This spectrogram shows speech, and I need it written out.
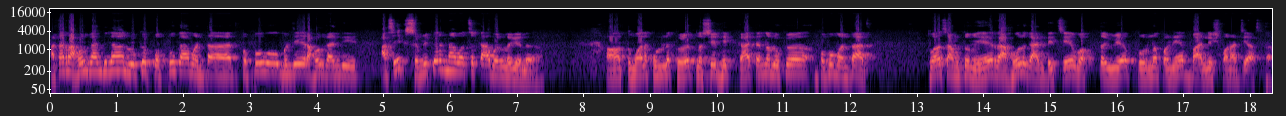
आता राहुल गांधीला लोक पप्पू का म्हणतात? पप्पू म्हणजे राहुल गांधी. असं एक समीकरण नावाचं का बनलं गेलं? तुम्हाला कुणाला कळत नसेल हे का त्यांना लोक पप्पू म्हणतात? तुम्हाला सांगतो मी राहुल गांधीचे वक्तव्य पूर्णपणे बालिशपणाचे असतात.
